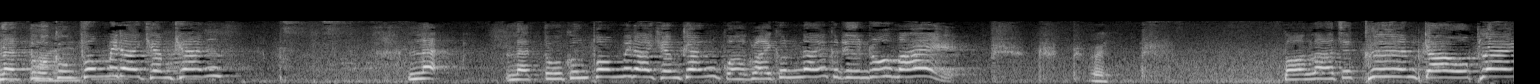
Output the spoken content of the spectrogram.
และตัวของผมไม่ได้เข้มแข็งและ และตัวของผมไม่ได้เข้มแข็งกว่าใครคนไหนคนอื่นรู้ไหมเฮ้ยตอนลาจากเพื่อนเก่าเพลง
